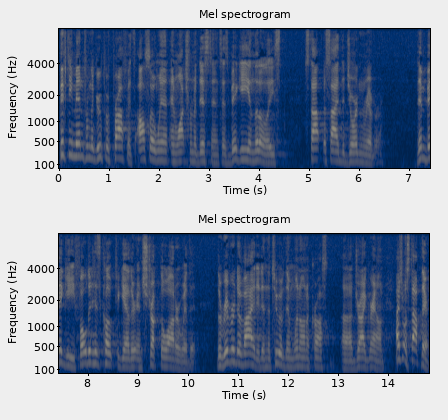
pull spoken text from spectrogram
Fifty men from the group of prophets also went and watched from a distance as Big E and Little E stopped beside the Jordan River. Then Big E folded his cloak together and struck the water with it. The river divided, and the two of them went on across uh, dry ground. I just want to stop there.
